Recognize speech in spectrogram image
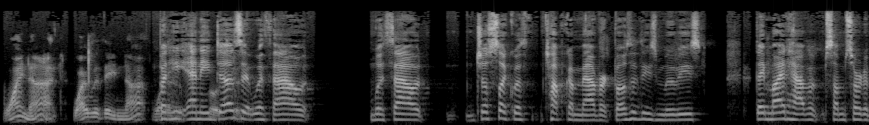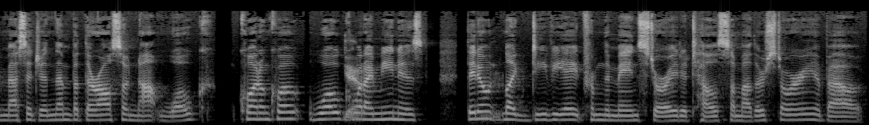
why not? Why would they not? But he and he does it without without just like with Top Gun Maverick. Both of these movies, they might have some sort of message in them, but they're also not woke, quote unquote. Woke. Yeah. What I mean is, they don't mm. like deviate from the main story to tell some other story about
